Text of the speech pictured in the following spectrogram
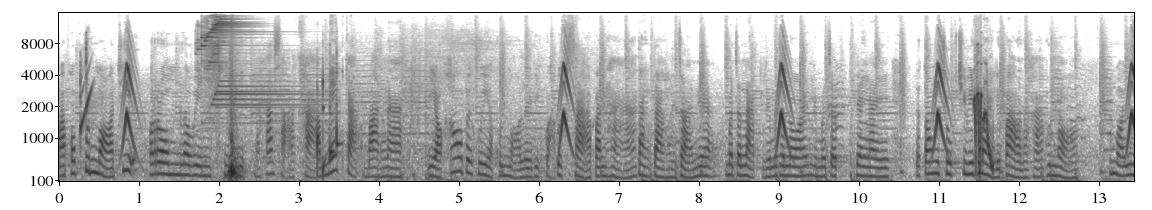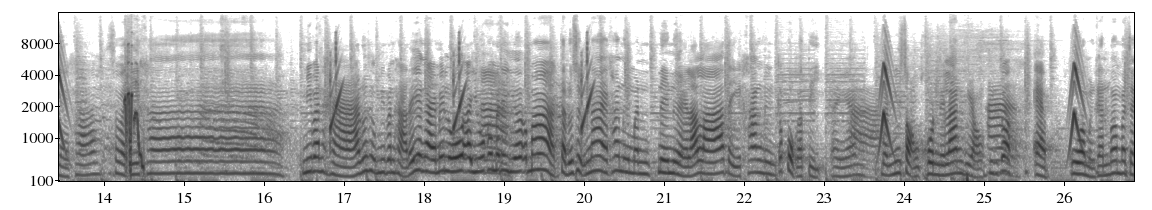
มาพบคุณหมอที่รมระวินคลินิกนะคะ สาขาเมกะบางนา เดี๋ยวเข้าไปคุยกับคุณหมอเลยดีกว่าปรึกษาปัญหาต่างๆ ของจ๋าเนี่ยมันจะหนักหรือมันจะน้อยหรือมันจะยังไงจะต้องชุบชีวิตใหม่หรือเปล่านะคะ คุณหมอ คุณหมออยู่ไหนคะ สวัสดีค่ะ มีปัญหา รู้สึกมีปัญหาได้ยังไงไม่รู้ อายุก็ไม่ได้เยอะมาก แต่รู้สึกหน้าข้างนึงมันเหนื่อยๆล้าๆ แต่อีกข้างนึงก็ปกติอะไรเงี้ยค่ะเหมือนมีสองคนในร่างเดียวอ่าคุณก็แอบกลัวเหมือนกันว่ามันจะ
